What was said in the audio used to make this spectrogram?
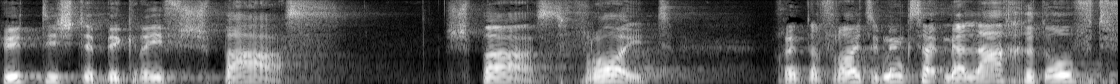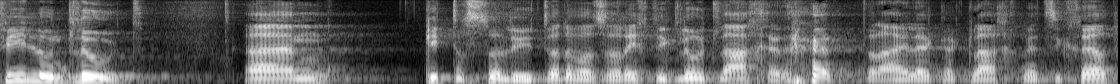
heute ist der Begriff Spaß. Spaß, Freude. Könnt ihr Freude sein? Wir haben gesagt, wir lachen oft viel und laut. Ähm, gibt doch so Leute, oder, die so richtig laut lachen. Der eine hat gelacht, man hat sie gehört.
